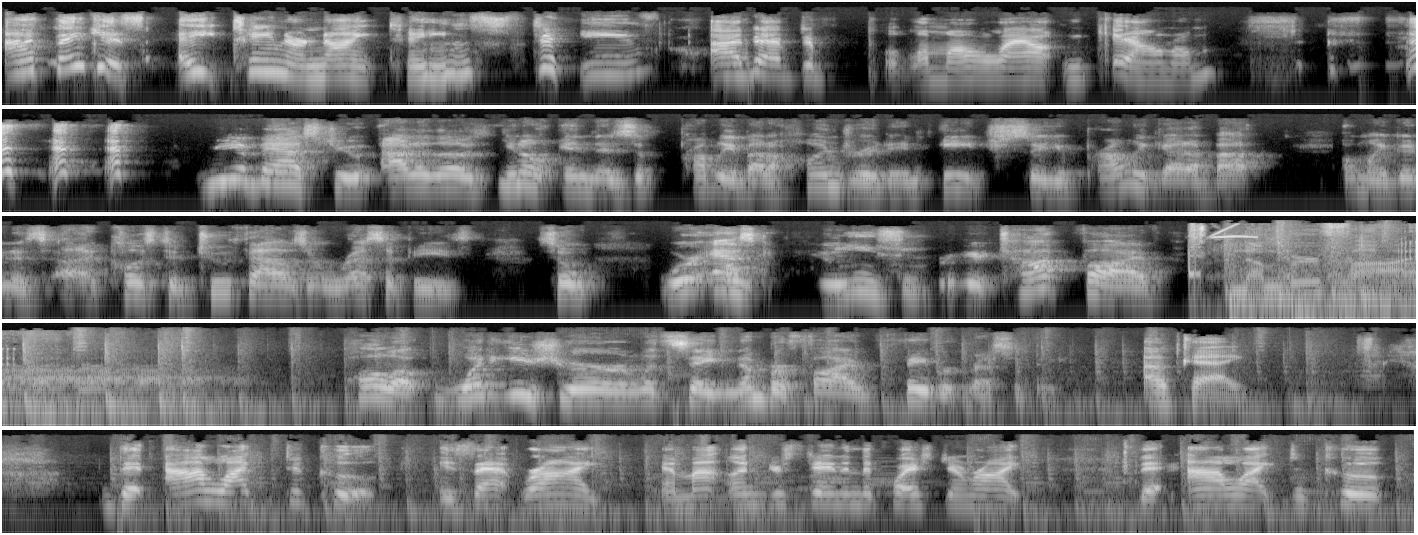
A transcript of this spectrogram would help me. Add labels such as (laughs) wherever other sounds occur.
I think it's 18 or 19, (laughs) Steve. I'd have to pull them all out and count them. (laughs) we have asked you out of those, you know, and there's probably about a hundred in each. So you probably got about, oh my goodness, uh, close to 2,000 recipes. So we're asking oh, you easy. for your top five. Number five. Paula, what is your, let's say, number five favorite recipe? Okay. That I like to cook. Is that right? Am I understanding the question right? That I like to cook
